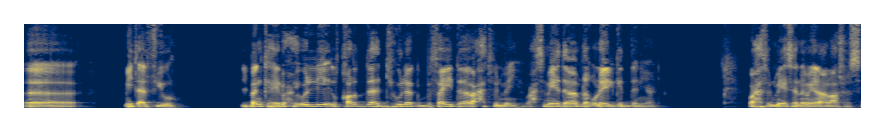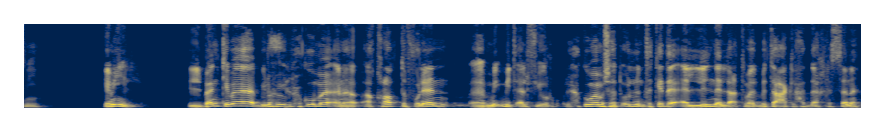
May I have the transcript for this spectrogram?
آه، مئة ألف يورو. البنك هيروح يقول لي القرض ده هديهولك بفايدة 1% 1% ده مبلغ قليل جدا يعني. 1% سنويا على 10 سنين. جميل. البنك بقى بيروح يقول للحكومة أنا أقرضت فلان 100000 آه، يورو. الحكومة مش هتقول له أنت كده قللنا الاعتماد بتاعك لحد آخر السنة.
